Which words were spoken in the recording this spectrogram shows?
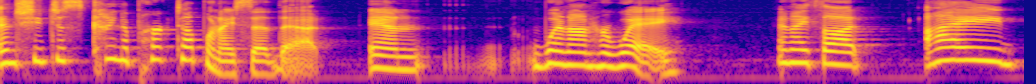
And she just kind of perked up when I said that and went on her way. And I thought, I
